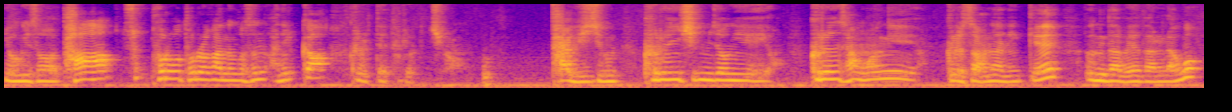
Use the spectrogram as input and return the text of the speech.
여기서 다 숲으로 돌아가는 것은 아닐까? 그럴 때 두렵죠. 다윗이 지금 그런 심정이에요. 그런 상황이에요. 그래서 하나님께 응답해 달라고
